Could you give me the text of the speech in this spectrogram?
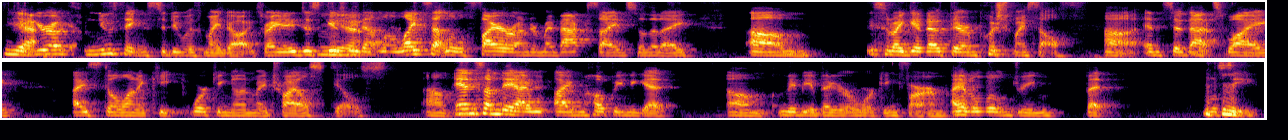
Yeah. figure out some new things to do with my dogs right? It just gives Yeah. me that little lights that little fire under my backside so that i um so that i get out there and push myself. Uh and so that's why i still want to keep working on my trial skills. Um, and someday I, i'm hoping to get um maybe a bigger working farm. I have a little dream but we'll see.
